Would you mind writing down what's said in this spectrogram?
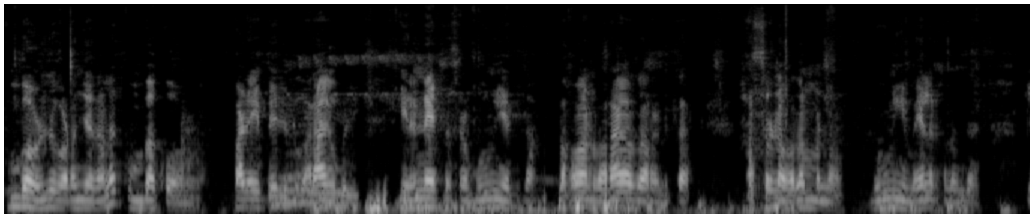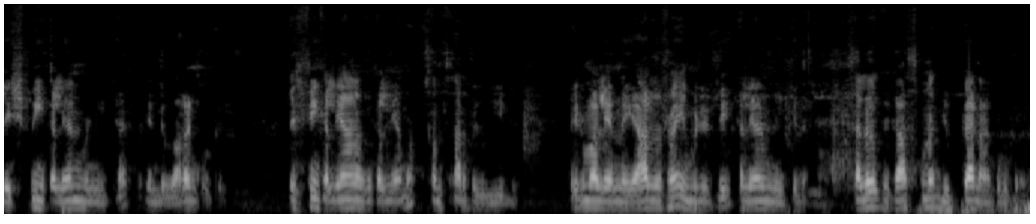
கும்பம் விழுந்து உடஞ்சதுனால கும்பகோணம் பழைய பேர் இது வராகபலி இரண்டேஸ்வரன் பூமி எடுத்தான். பகவான் வராகாவதாரம் எடுத்தார். அசுரனை வதம் பண்ணார். பூமியை மேலே கலந்தார் லக்ஷ்மியை கல்யாணம் பண்ணிட்டார். ரெண்டு வரம் கொடுக்குறார். லக்ஷ்மி கல்யாணத்துக்கு கல்யாணம் சம்சாரத்துக்கு வீடு. பெருமாள் என்ன யார் தான் இமீடியட்லி கல்யாணம் பண்ணி வைக்கிறேன். செலவுக்கு காசு பண்ணால் கிஃப்டாக நான் கொடுக்குறேன்.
